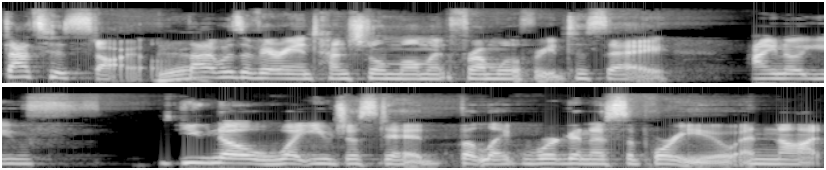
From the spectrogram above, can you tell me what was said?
That's his style. Yeah. That was a very intentional moment from Wilfried to say, I know you've, you know what you just did, but like, we're going to support you and not,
